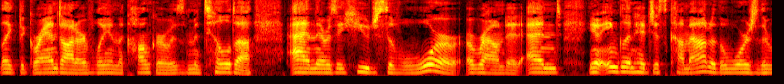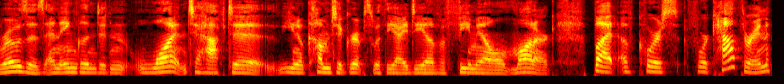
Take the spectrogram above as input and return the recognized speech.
like the granddaughter of William the Conqueror was Matilda, and there was a huge civil war around it. And you know, England had just come out of the Wars of the Roses, and England didn't want to have to you know come to grips with the idea of a female monarch. But of course, for Catherine,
